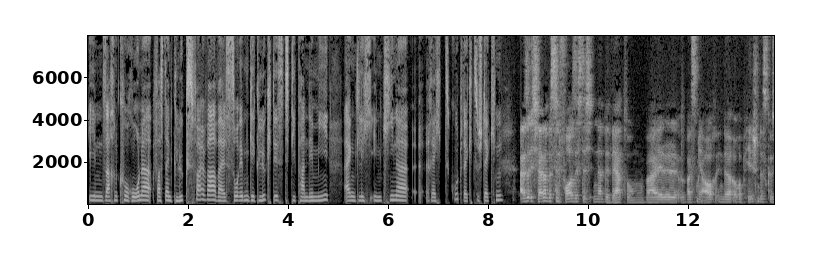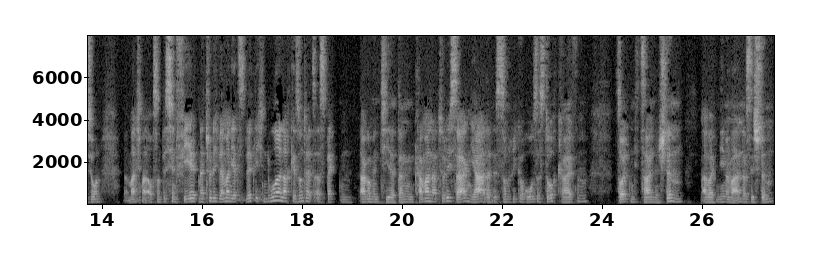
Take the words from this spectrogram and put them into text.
in Sachen Corona fast ein Glücksfall war, weil es so eben geglückt ist, die Pandemie eigentlich in China äh, recht gut wegzustecken? Also ich werde ein bisschen vorsichtig in der Bewertung, weil was mir auch in der europäischen Diskussion manchmal auch so ein bisschen fehlt. Natürlich, wenn man jetzt wirklich nur nach Gesundheitsaspekten argumentiert, dann kann man natürlich sagen, ja, dann ist so ein rigoroses Durchgreifen sollten die Zahlen denn stimmen, aber nehmen wir mal an, dass sie stimmen,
